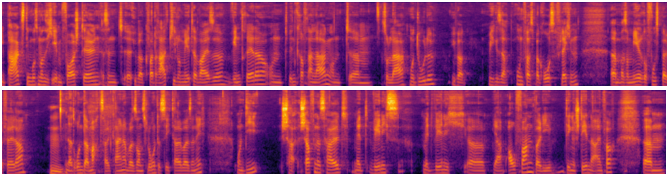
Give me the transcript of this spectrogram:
die Parks, die muss man sich eben vorstellen, es sind äh, über Quadratkilometerweise Windräder und Windkraftanlagen und ähm, Solarmodule über, wie gesagt, unfassbar große Flächen, ähm, also mehrere Fußballfelder. Darunter macht es halt keiner, weil sonst lohnt es sich teilweise nicht. Und die scha schaffen es halt mit wenig, mit wenig äh, ja, Aufwand, weil die Dinge stehen da einfach, ähm,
